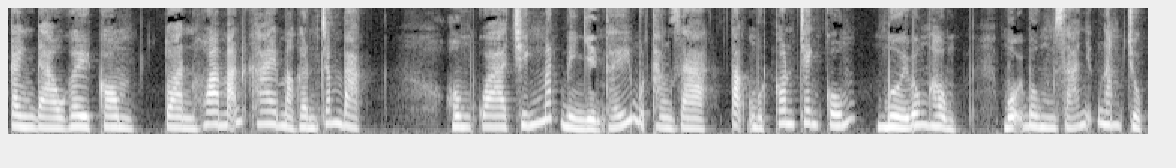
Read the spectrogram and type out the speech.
Cành đào gây com, toàn hoa mãn khai mà gần trăm bạc. Hôm qua chính mắt mình nhìn thấy một thằng già tặng một con chanh cốm 10 bông hồng, mỗi bông giá những năm chục.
